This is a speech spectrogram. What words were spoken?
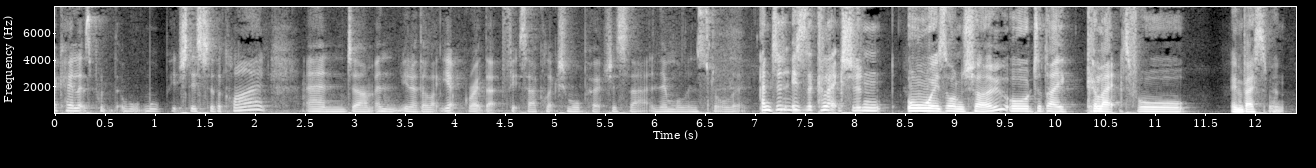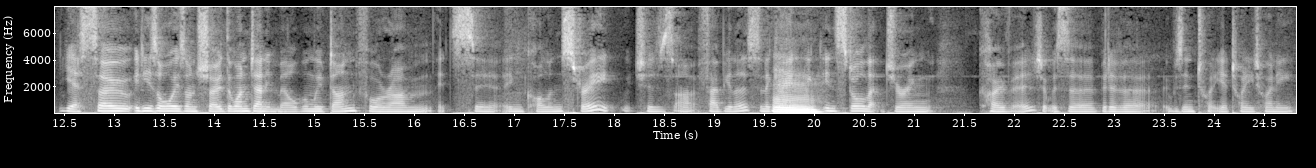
Okay, let's put we'll pitch this to the client, and um, and you know they're like, yep, great, that fits our collection. We'll purchase that, and then we'll install it. And do, is the collection always on show, or do they collect for investment? Yes, so it is always on show. The one down in Melbourne we've done for um, it's uh, in Collins Street, which is uh, fabulous. And again, we install that during COVID. It was a bit of a. It was in 20, yeah, 2020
